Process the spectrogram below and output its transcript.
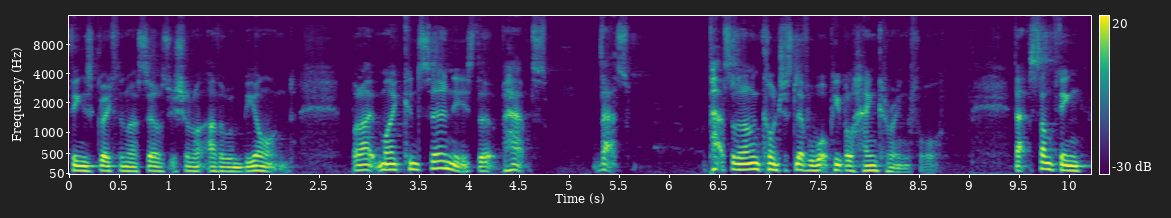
things greater than ourselves which are not other and beyond. But I, my concern is that perhaps that's perhaps on an unconscious level what people are hankering for. That something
